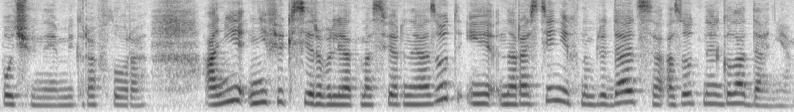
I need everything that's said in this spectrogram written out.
почвенные микрофлора, они не фиксировали атмосферный азот и на растениях наблюдается азотное голодание.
